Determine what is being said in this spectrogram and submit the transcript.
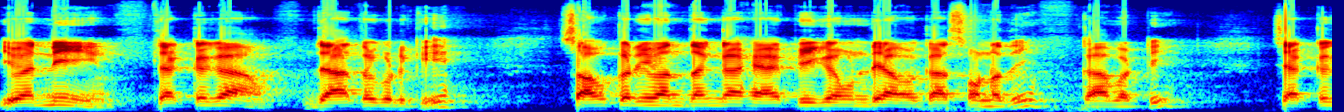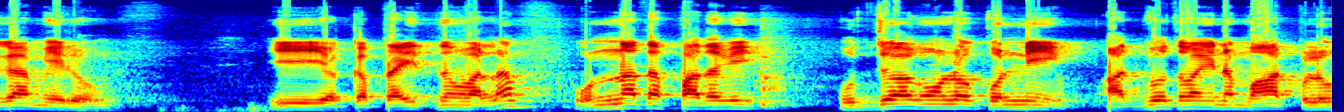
ఇవన్నీ చక్కగా జాతకుడికి సౌకర్యవంతంగా హ్యాపీగా ఉండే అవకాశం ఉన్నది. కాబట్టి చక్కగా మీరు ఈ యొక్క ప్రయత్నం వల్ల ఉన్నత పదవి ఉద్యోగంలో కొన్ని అద్భుతమైన మార్పులు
